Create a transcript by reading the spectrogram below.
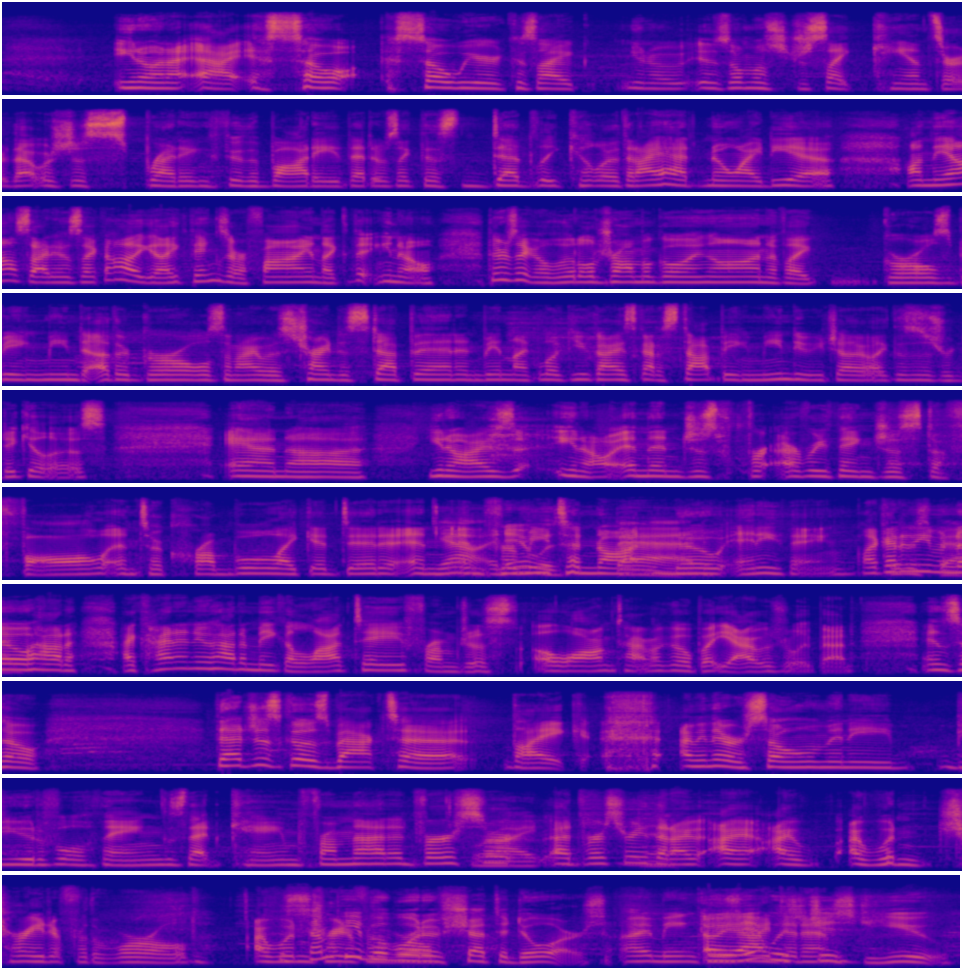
you know and I, I it's so so weird because like you know it was almost just like cancer that was just spreading through the body that it was like this deadly killer that I had no idea. On the outside it was like oh like things are fine. Like you know there's like a little drama going on of like girls being mean to other girls and I was trying to step in and being like look you guys got to stop being mean to each other. Like this is ridiculous. And uh you know I was you know and then just for everything just to fall and to crumble like it did and, Yeah, and and for it me to not bad. know anything. Like I didn't even bad. know how to I kind of knew how to make a latte from just a long time ago but yeah it was really bad and so that just goes back to like I mean there are so many beautiful things that came from that adversary Right. adversary that I, I I I wouldn't trade it for the world. I wouldn't Some trade it for people the would world. have shut the doors. I mean, because Oh, yeah, it was just you.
